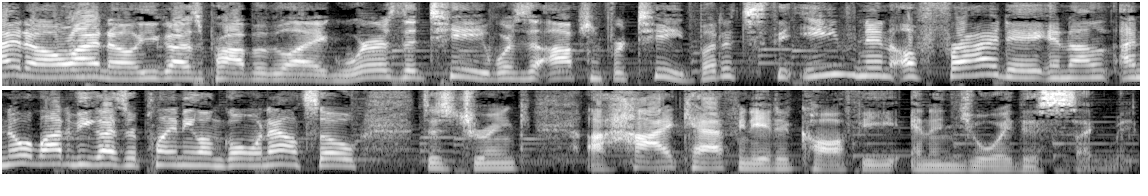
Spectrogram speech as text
I know, I know. You guys are probably like, where's the tea? Where's the option for tea? But it's the evening of Friday, and I, I, know a lot of you guys are planning on going out, so just drink a high caffeinated coffee and enjoy this segment.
